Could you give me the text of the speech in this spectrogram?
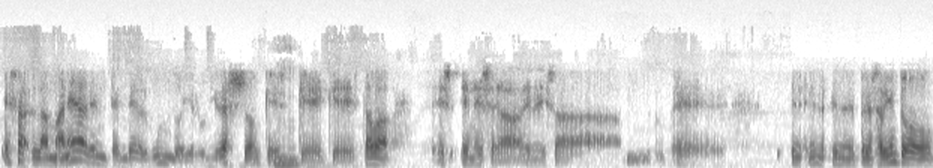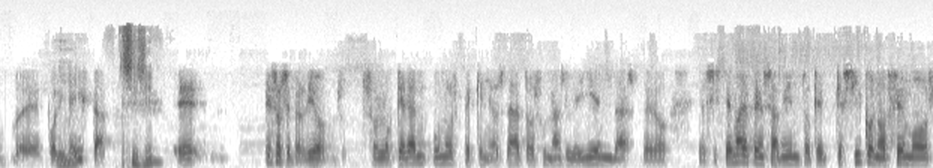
esa, la manera de entender el mundo y el universo que, que, estaba en esa, en esa eh, en, el pensamiento eh, politeísta, eh, eso se perdió solo quedan unos pequeños datos, unas leyendas, pero el sistema de pensamiento que, sí conocemos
